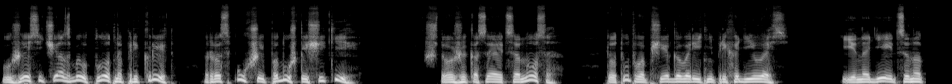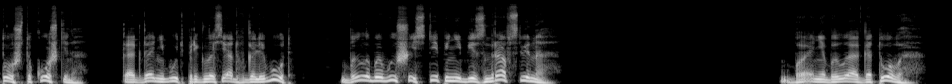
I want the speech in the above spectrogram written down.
уже сейчас был плотно прикрыт распухшей подушкой щеки. Что же касается носа, то тут вообще говорить не приходилось. И надеяться на то, что Кошкина когда-нибудь пригласят в Голливуд, было бы в высшей степени безнравственно. Баня была готова,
